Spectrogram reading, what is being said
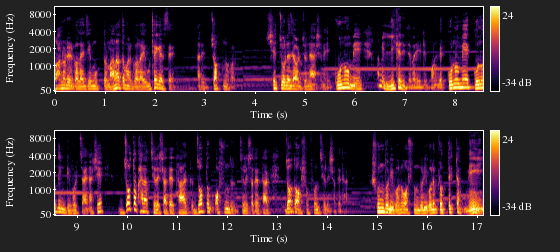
বানরের গলায় যে মুক্তোর মালা তোমার গলায় উঠে গেছে, তার যত্ন করো। সে চলে যাওয়ার জন্য আসে নাই। কোনো মেয়ে, আমি লিখে দিতে পারি এটা বন্ডে কোনো মেয়ে কোনোদিন ডিভোর্স চায় না। সে যত খারাপ ছেলের সাথে থাক, যত অসুন্দর ছেলের সাথে থাক, যত অসফল ছেলের সাথে থাক, সুন্দরী বলো, অসুন্দরী বলে প্রত্যেকটা মেয়েই,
